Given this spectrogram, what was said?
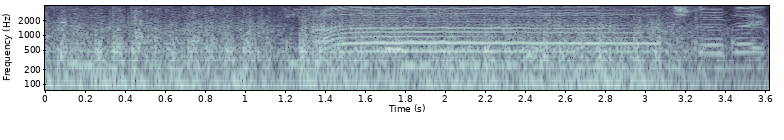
Ziel Ah, schnell weg.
